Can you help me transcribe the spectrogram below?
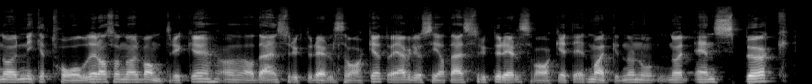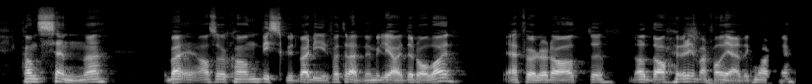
når, den ikke tåler, altså når vanntrykket at Det er en strukturell svakhet. Og jeg vil jo si at det er strukturell svakhet i et marked når, no, når en spøk kan sende Altså kan viske ut verdier for 30 milliarder dollar. Jeg føler da at Da, da hører i hvert fall jeg det knake.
